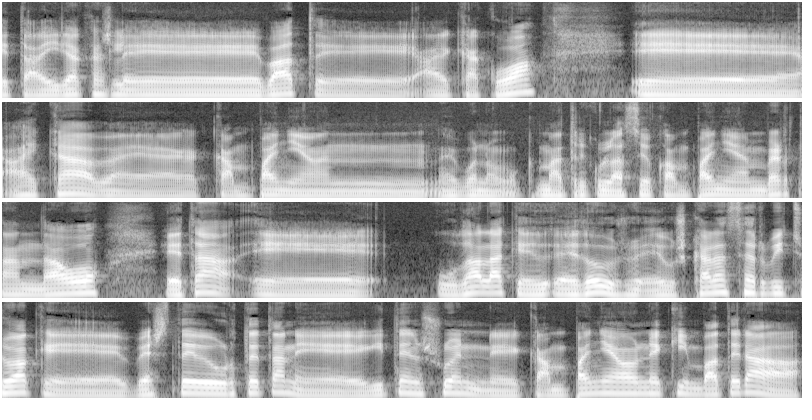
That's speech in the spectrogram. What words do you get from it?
eta irakasle bat e, aekakoa. E, aeka e, kampainan, e, bueno, matrikulazio kampainan bertan dago, eta e, udalak e, edo euskara zerbitzuak e, beste urtetan e, egiten zuen e, kanpaina honekin batera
